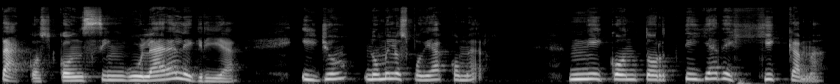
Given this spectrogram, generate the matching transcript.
tacos con singular alegría y yo no me los podía comer, ni con tortilla de jícama,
